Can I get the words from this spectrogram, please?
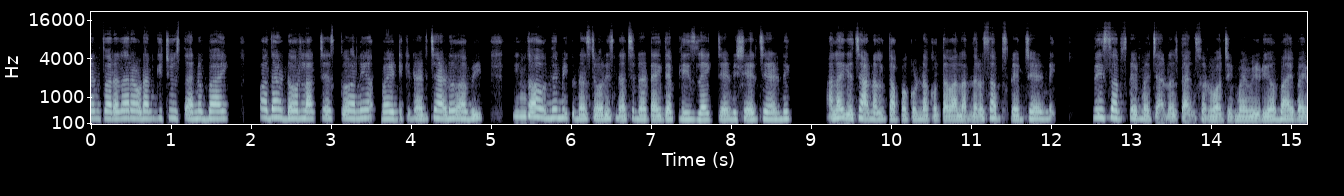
నేను త్వరగా రావడానికి చూస్తాను. బాయ్. పద డోర్ లాక్ చేసుకో అని బయటికి నడిచాడు అభి. ఇంకా ఉంది. మీకు నా స్టోరీస్ నచ్చినట్టయితే ప్లీజ్ లైక్ చేయండి, షేర్ చేయండి. అలాగే ఛానల్ తప్పకుండా కొత్త వాళ్ళందరూ సబ్స్క్రైబ్ చేయండి. Please subscribe my channel. Thanks for watching my video. Bye bye.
